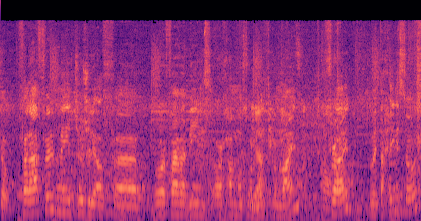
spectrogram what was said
So falafel made usually of uh, or fava beans or hummus or Yeah. both combined, Oh. fried with tahini sauce,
